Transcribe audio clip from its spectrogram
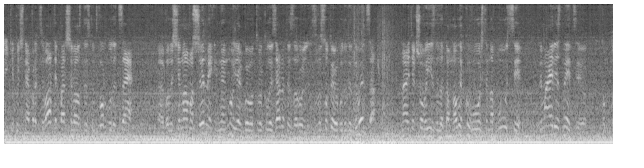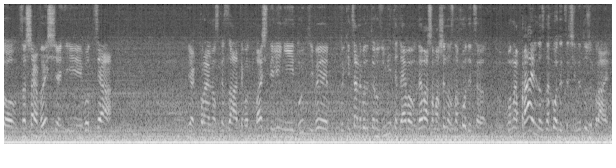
тільки почне працювати. Перший вас дискомфорт буде це е, величина машини, і не ну якби от ви коли сядете за руль з висоти ви будете дивитися, навіть якщо ви їздили там на легковушці, на бусі, немає різниці. Тобто це ще вище, і от ця, як правильно сказати, от бачите, лінії йдуть, і ви до кінця не будете розуміти, де, де ваша машина знаходиться. Вона правильно знаходиться чи не дуже правильно.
